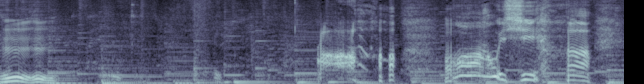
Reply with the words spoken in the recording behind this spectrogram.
ううんうんああああ美味しいああ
